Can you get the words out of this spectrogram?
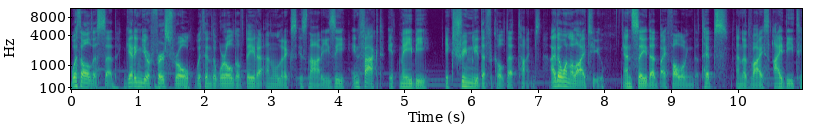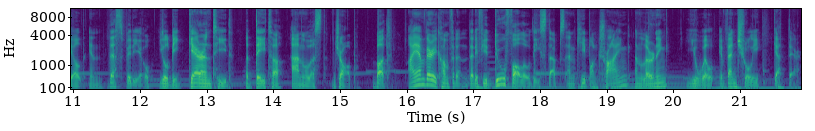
With all this said, getting your first role within the world of data analytics is not easy. In fact, it may be extremely difficult at times. I don't want to lie to you and say that by following the tips and advice I detailed in this video, you'll be guaranteed a data analyst job. But I am very confident that if you do follow these steps and keep on trying and learning, you will eventually get there.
